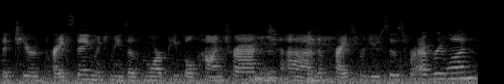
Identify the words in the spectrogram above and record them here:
the tiered pricing, which means as more people contract, uh, the price reduces for everyone.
